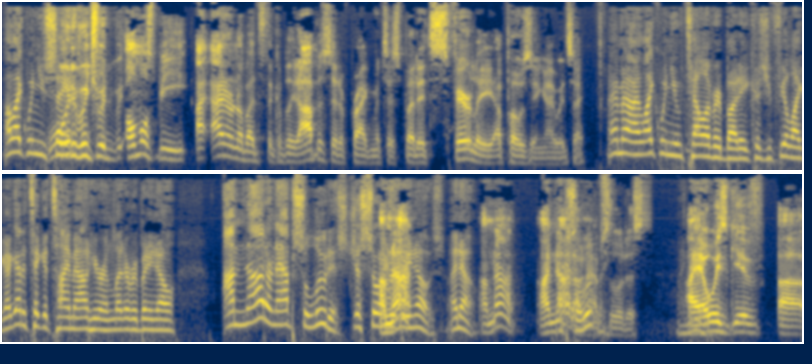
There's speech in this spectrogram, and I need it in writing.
I like when you say which would almost be, I, I don't know about it's the complete opposite of pragmatist, but it's fairly opposing, I would say. I mean, I like when you tell everybody because you feel like I got to take a time out here and let everybody know I'm not an absolutist, just so I'm everybody not. knows. I know. I'm not. I'm not Absolutely. an absolutist. I always give. Uh,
